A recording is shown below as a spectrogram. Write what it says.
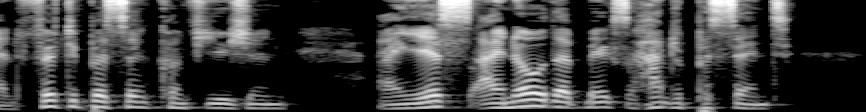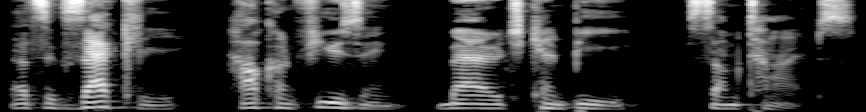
and 50% confusion. And yes, I know that makes 100%. That's exactly how confusing marriage can be sometimes.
